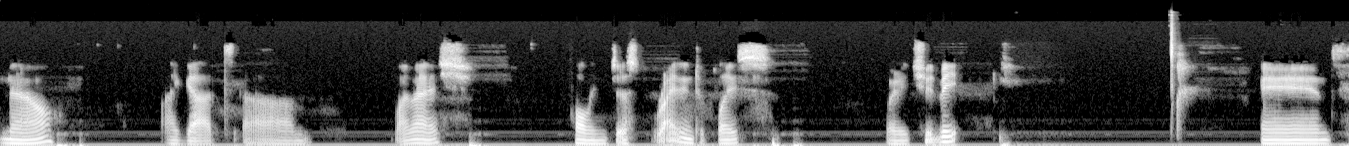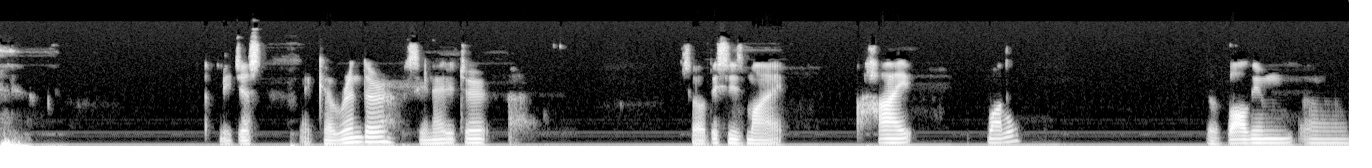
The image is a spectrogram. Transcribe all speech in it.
now I got um, my mesh falling just right into place where it should be. And let me just make a render scene editor. So this is my high model. The volume uh,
